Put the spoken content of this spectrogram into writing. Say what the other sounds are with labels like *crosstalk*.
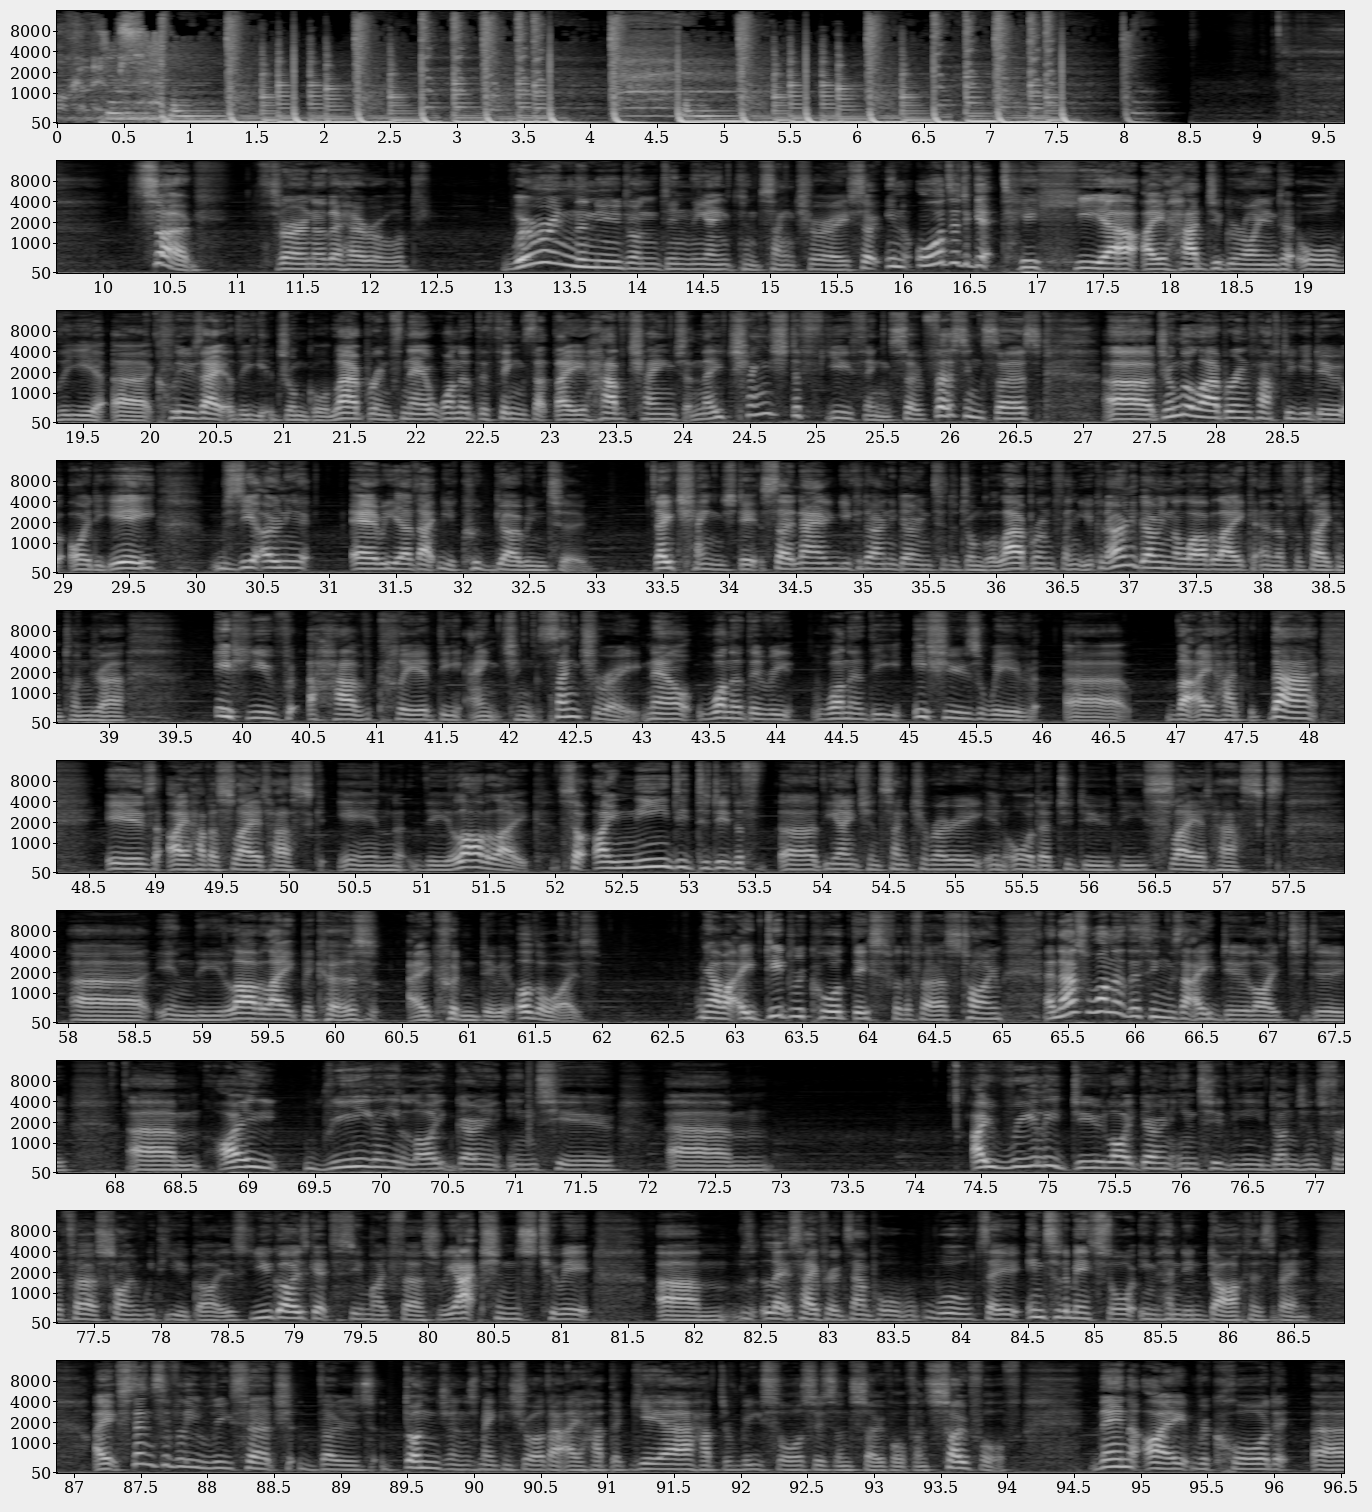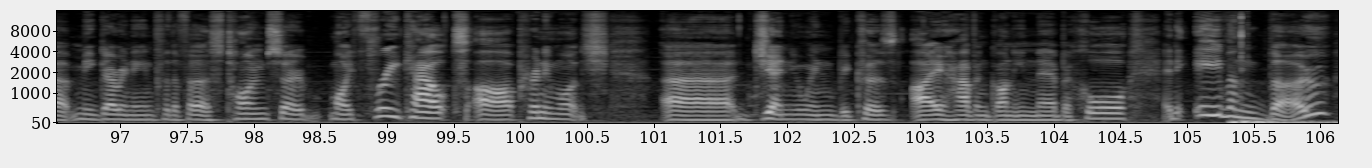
Apocalypse. So, Throne of the Herald. We're in the new dungeon, in the Ancient Sanctuary. So, in order to get to here, I had to grind all the uh, clues out of the Jungle Labyrinth. Now, one of the things that they have changed, and they changed a few things. So, first things first, uh, Jungle Labyrinth, after you do IDE, was the only area that you could go into they changed it so now you could only go into the jungle labyrinth and you can only go in the lava lake and the forsaken tundra if you have cleared the ancient sanctuary. Now, one of the one of the issues with uh, that I had with that is I have a Slayer task in the lava lake, so I needed to do the uh, the ancient sanctuary in order to do the Slayer tasks uh, in the lava lake because I couldn't do it otherwise. Now, I did record this for the first time, and that's one of the things that I do like to do. Um, I really like going into. Um, I really do like going into the dungeons for the first time with you guys. You guys get to see my first reactions to it. Um, let's say, for example, we'll say Into the Mist or Impending Darkness event. I extensively research those dungeons, making sure that I have the gear, have the resources, and so forth and so forth. Then I record uh, me going in for the first time, so my freakouts are pretty much uh, genuine because I haven't gone in there before. And even though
